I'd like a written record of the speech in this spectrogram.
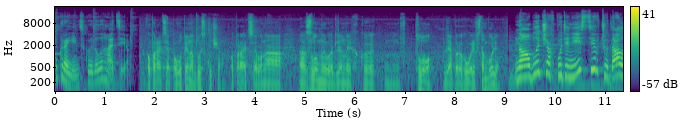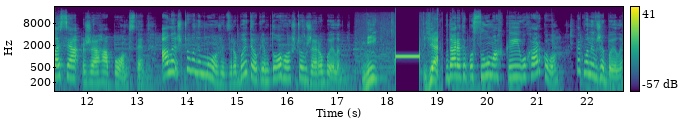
української делегації. Операція Павутина блискуча. Операція вона зломила для них е, тло для переговорів в Стамбулі. На обличчях путіністів читалася жага помсти. Але що вони можуть зробити, окрім того, що вже робили? Ні. Я. Вдарити по Сумах, Києву, Харкову? Так вони вже били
